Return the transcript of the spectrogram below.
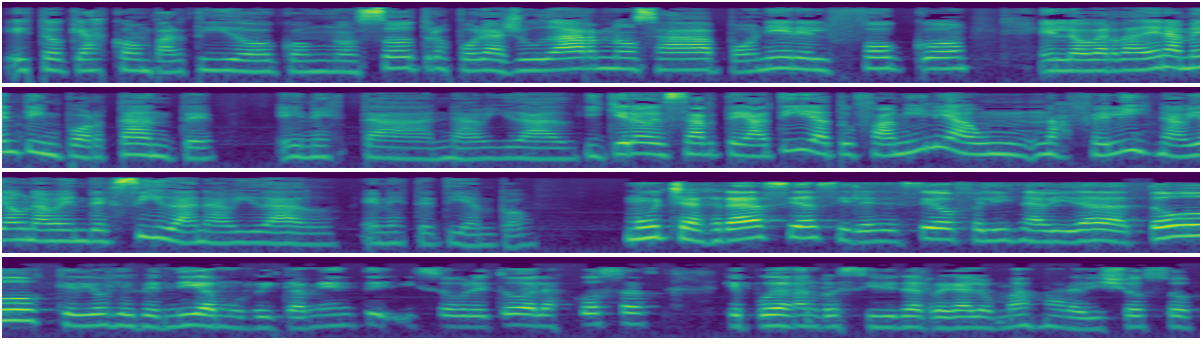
esto que has compartido con nosotros, por ayudarnos a poner el foco en lo verdaderamente importante en esta Navidad. Y quiero desearte a ti y a tu familia una feliz Navidad, una bendecida Navidad en este tiempo. Muchas gracias y les deseo feliz Navidad a todos, que Dios les bendiga muy ricamente y sobre todas las cosas que puedan recibir el regalo más maravilloso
